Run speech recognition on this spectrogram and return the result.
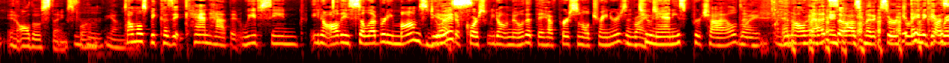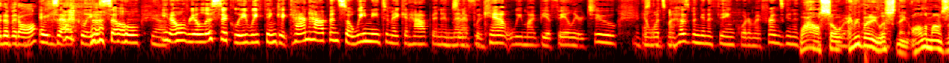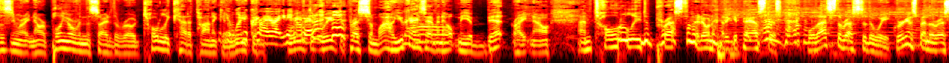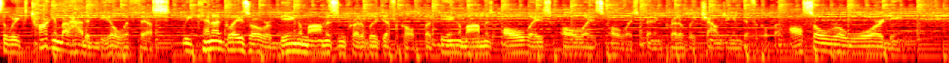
in all those things for mm-hmm. young moms. It's almost because it can happen. We've seen, you know, all these celebrity moms do yes. it. Of course, we don't know that they have personal trainers and right. two nannies per child and, right. and all that. And, so, cosmetic surgery to get rid of it all. Exactly. So, yeah. you know, realistically, we think it can happen, so we need to make it happen. And exactly. then if we can't, we might be a failure too. Exactly. And what's my husband going to think? What are my friends going to wow, think? Wow. So everybody listening, all the moms listening right now are pulling over in the side of the road, totally catatonic and weeping. want to cry right now. We've, we've depressed some. Wow, you guys haven't helped me a bit right now. I'm totally depressed and I don't know how to get past this. well, that's the rest of the week. We're going to spend the rest of the week talking about how to deal with this. We cannot glaze over. Being a mom is incredibly difficult, but being a mom has always, always, always been incredibly challenging and difficult, but also rewarding.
